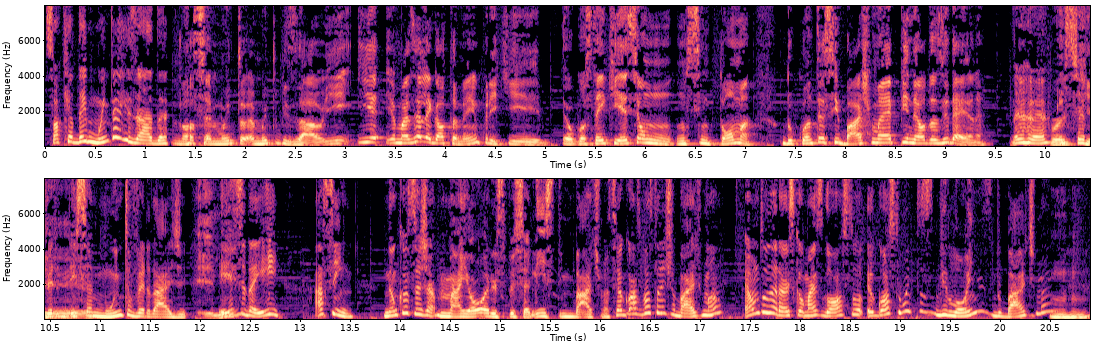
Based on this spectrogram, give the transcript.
Só que eu dei muita risada. Nossa, é muito, é muito bizarro. E, e- mas é legal também, Pri, que eu gostei que esse é um, um sintoma do quanto esse Batman é pinel das ideias, né? Aham, Porque- isso, é ver- isso é muito verdade. Ele- Esse daí, assim, não que eu seja maior especialista em Batman, assim, eu gosto bastante do Batman. É um dos heróis que eu mais gosto. Eu gosto muito dos vilões do Batman, Uhum.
